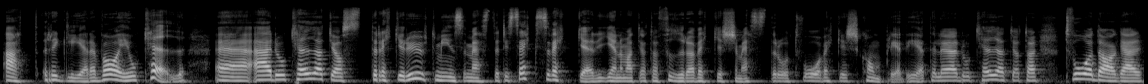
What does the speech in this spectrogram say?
att reglera vad är okej. Eh, är det okej att jag sträcker ut min semester till sex veckor genom att jag tar fyra veckors semester och två veckors kompledighet? Eller är det okej att jag tar två dagar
